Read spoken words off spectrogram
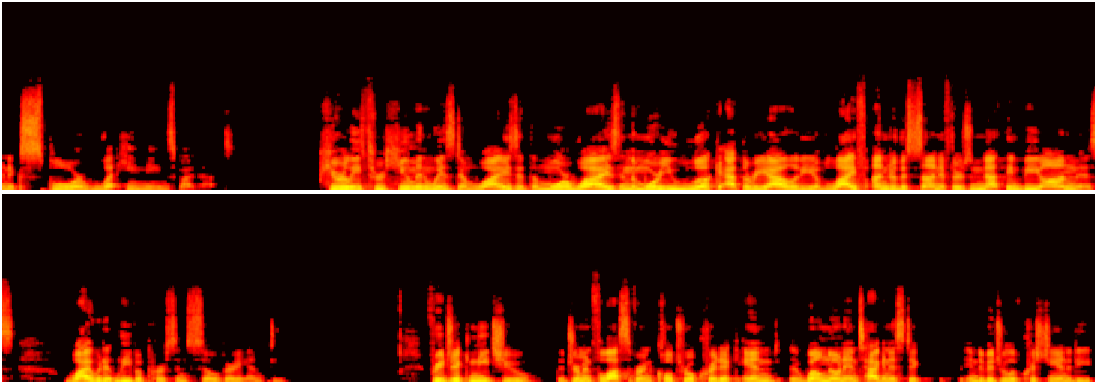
and explore what he means by that purely through human wisdom, why is it the more wise and the more you look at the reality of life under the sun, if there's nothing beyond this, why would it leave a person so very empty? Friedrich Nietzsche, the German philosopher and cultural critic and uh, well-known antagonistic individual of Christianity,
